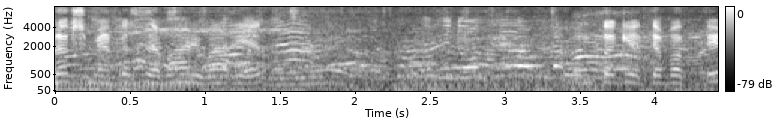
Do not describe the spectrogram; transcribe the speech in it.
नाही लक्ष्मी कसल्या भारी भारी आहेत. कोणतं घेते बघते.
